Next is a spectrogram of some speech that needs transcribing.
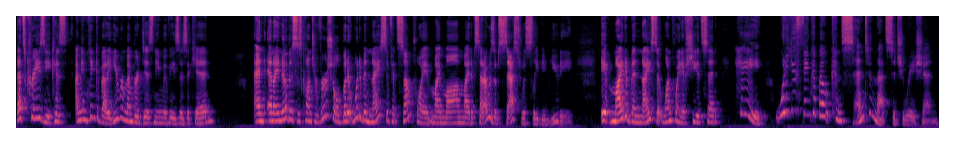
that's crazy cuz i mean think about it you remember disney movies as a kid and and i know this is controversial but it would have been nice if at some point my mom might have said i was obsessed with sleeping beauty it might have been nice at one point if she had said hey what do you think about consent in that situation?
